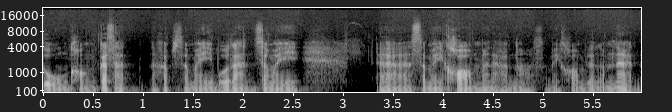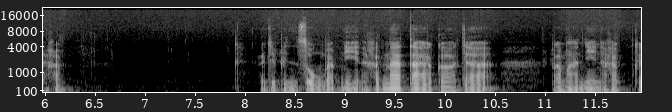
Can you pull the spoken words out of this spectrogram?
สูงของกษัตริย์นะครับ สมัยโบราณสมัยสมัยขอมนะครับเนาะสมัยขอมเรื่องอำนาจนะครับ ก็จะเป็นทรงแบบนี้นะครับ หน้าตาก็จะประมาณนี้นะครับ ก็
